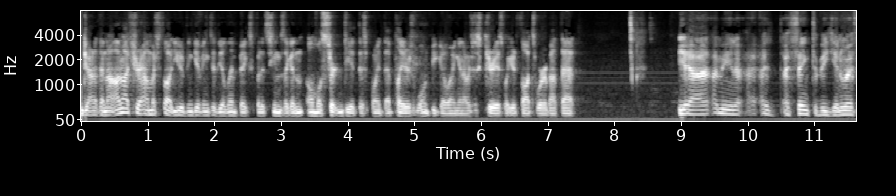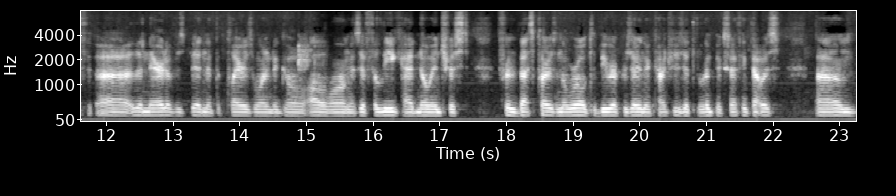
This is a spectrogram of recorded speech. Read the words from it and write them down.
Jonathan, I'm not sure how much thought you have been giving to the Olympics, but it seems like an almost certainty at this point that players won't be going. And I was just curious what your thoughts were about that. Yeah, I mean, I, I think to begin with, uh, the narrative has been that the players wanted to go all along, as if the league had no interest for the best players in the world to be representing their countries at the Olympics. And I think that was, um,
